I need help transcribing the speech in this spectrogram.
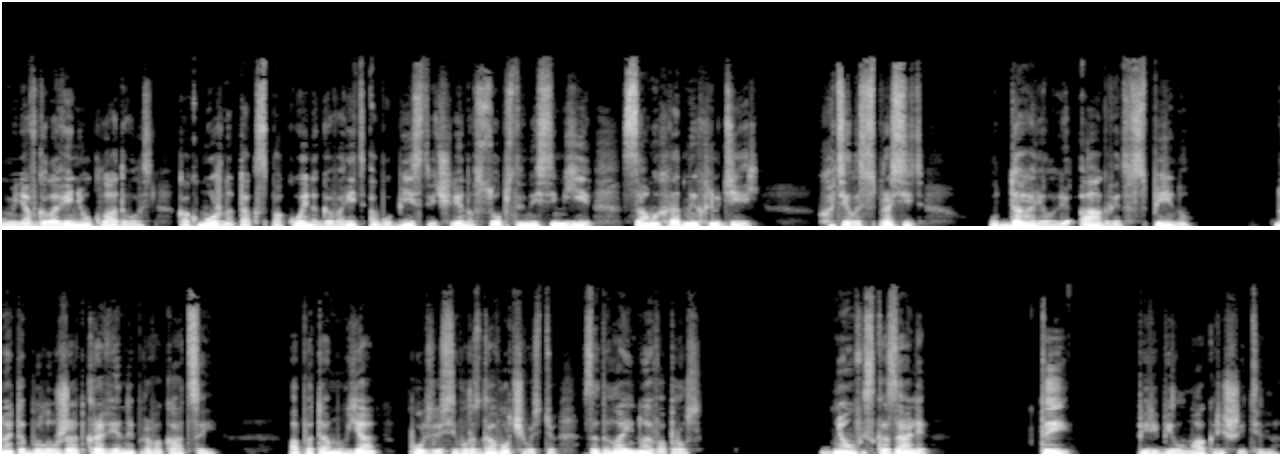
У меня в голове не укладывалось, как можно так спокойно говорить об убийстве членов собственной семьи, самых родных людей. Хотелось спросить, ударил ли Агвит в спину. Но это было уже откровенной провокацией. А потому я, пользуясь его разговорчивостью, задала иной вопрос. «Днем вы сказали...» «Ты!» – перебил маг решительно.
